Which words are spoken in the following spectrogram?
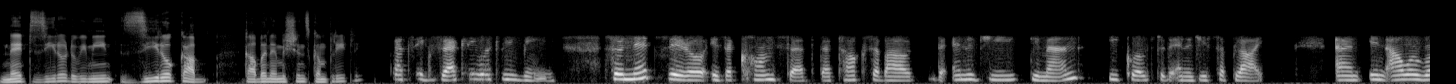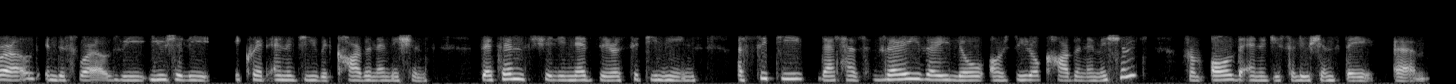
net zero? Do we mean zero carb- carbon emissions completely? That's exactly what we mean. So, net zero is a concept that talks about the energy demand equals to the energy supply. And in our world, in this world, we usually equate energy with carbon emissions. So, essentially, net zero city means a city that has very, very low or zero carbon emissions from all the energy solutions they um,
